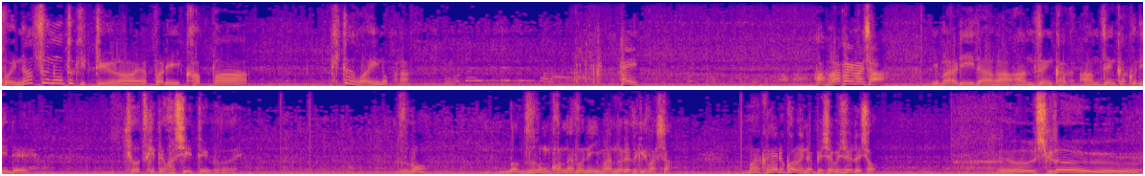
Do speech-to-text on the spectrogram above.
これ夏の時っていうのは、やっぱりカッパ着た方がいいのかな、はい。あ、わかりました。今、リーダーが安全確安全確認で気をつけてほしいということで。ズボン。ズボンこんな風に今濡れてきました。まあ帰る頃にはべしょべしょでしょ。よし、行く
